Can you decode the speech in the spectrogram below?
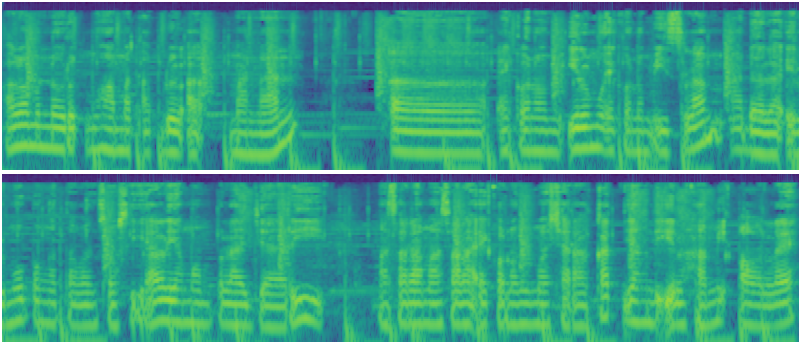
Kalau menurut Muhammad Abdul Manan, eh, ekonomi ilmu ekonomi Islam adalah ilmu pengetahuan sosial yang mempelajari masalah-masalah ekonomi masyarakat yang diilhami oleh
